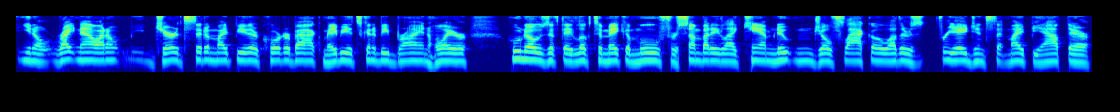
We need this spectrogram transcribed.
you know, right now, I don't, Jarrett Stidham might be their quarterback. Maybe it's going to be Brian Hoyer. Who knows if they look to make a move for somebody like Cam Newton, Joe Flacco, others free agents that might be out there.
